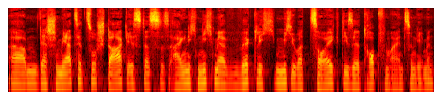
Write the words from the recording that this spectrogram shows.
ähm, der Schmerz jetzt so stark ist, dass es eigentlich nicht mehr wirklich mich überzeugt, diese Tropfen einzunehmen.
